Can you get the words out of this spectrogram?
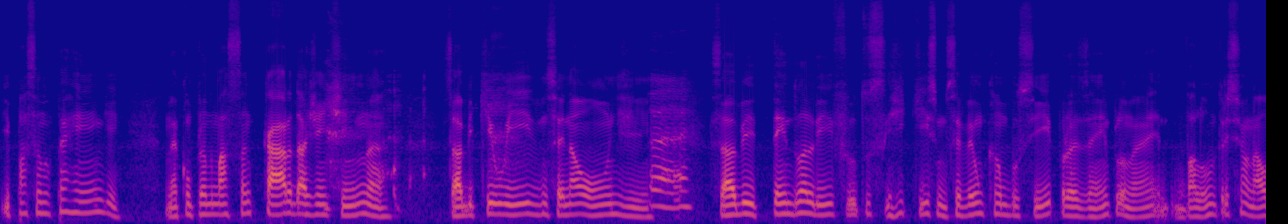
e passando perrengue né? Comprando maçã cara da Argentina, sabe? Kiwi, não sei na onde, é. sabe? Tendo ali frutos riquíssimos. Você vê um cambuci, por exemplo, né? Valor nutricional.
